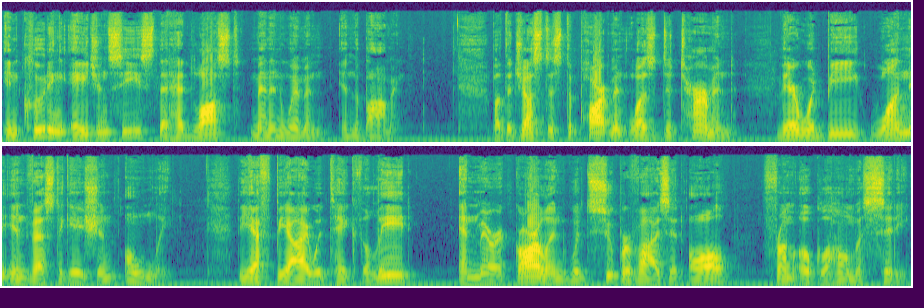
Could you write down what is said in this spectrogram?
including agencies that had lost men and women in the bombing. But the Justice Department was determined there would be one investigation only. The FBI would take the lead, and Merrick Garland would supervise it all from Oklahoma City.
